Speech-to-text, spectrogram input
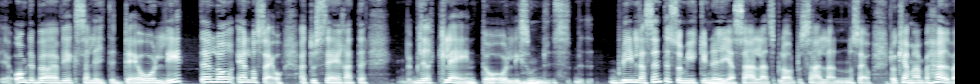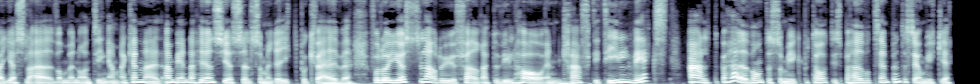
eh, om det börjar växa lite dåligt eller, eller så. Att du ser att det blir klent och, och liksom s- bildas inte så mycket nya salladsblad på salladen och så. Då kan man behöva gödsla över med någonting. Man kan eh, använda hönsgödsel som är rikt på kväve. För då gödslar du ju för att du vill ha en kraftig tillväxt. Allt behöver inte så mycket. Potatis behöver till exempel inte så mycket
